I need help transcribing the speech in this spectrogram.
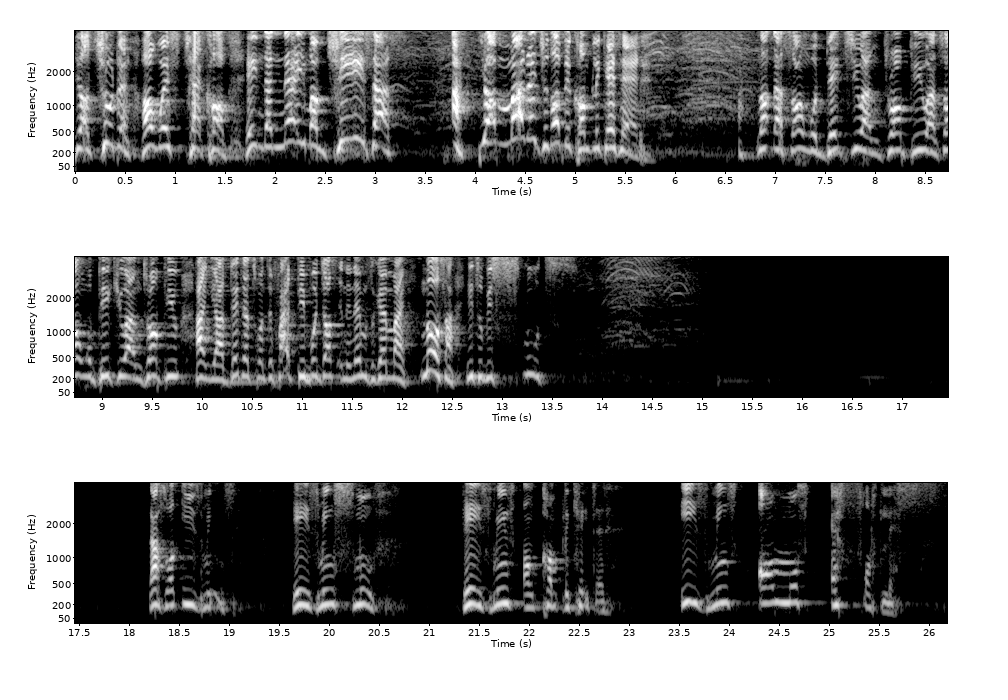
Your children always check up. In the name of Jesus. Ah, your marriage will not be complicated. Not that someone will date you and drop you, and someone will pick you and drop you, and you have dated 25 people just in the name to get married. No, sir, it will be smooth. That's what ease means. Ease means smooth. Ease means uncomplicated. Ease means almost effortless.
